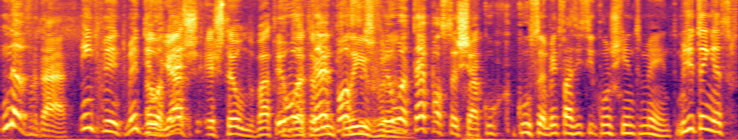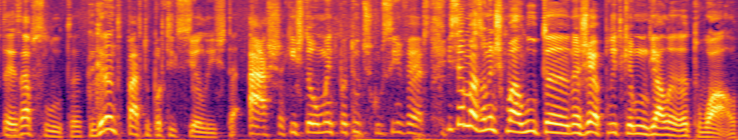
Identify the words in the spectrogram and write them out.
na verdade, independentemente... Aliás, até, este é um debate completamente posso, livre. eu até posso achar que o, que o Sambento faz isso inconscientemente. Mas eu tenho a certeza absoluta que grande parte do Partido Socialista acha que isto é um momento para ter o discurso inverso. Isso é mais ou menos como a luta na geopolítica mundial atual,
